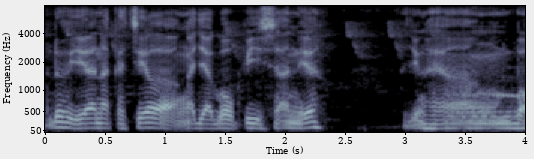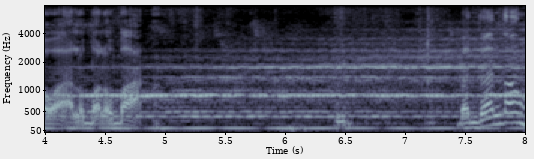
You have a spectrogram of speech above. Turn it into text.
Aduh, ya anak kecil ngajago pisan ya. Yang bawa loba-loba. Bantuan tong.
